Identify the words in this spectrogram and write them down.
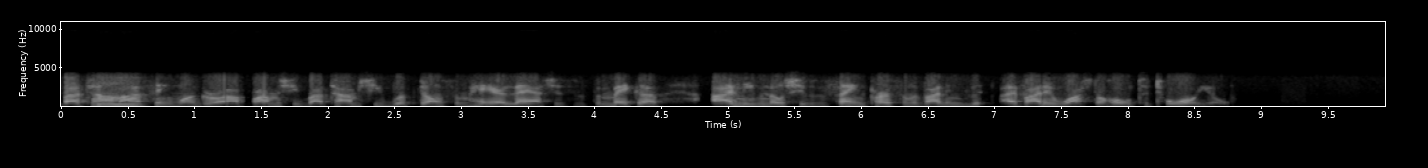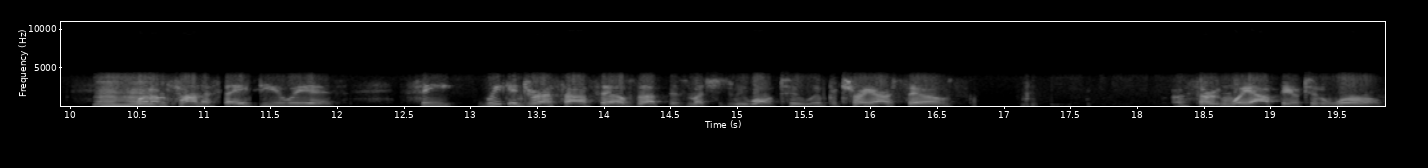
By the time Mm. I seen one girl, I promise you, by the time she whipped on some hair, lashes, and some makeup, I didn't even know she was the same person if I didn't if I didn't watch the whole tutorial. Mhm. What I'm trying to say to you is, see, we can dress ourselves up as much as we want to and portray ourselves a certain way out there to the world.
